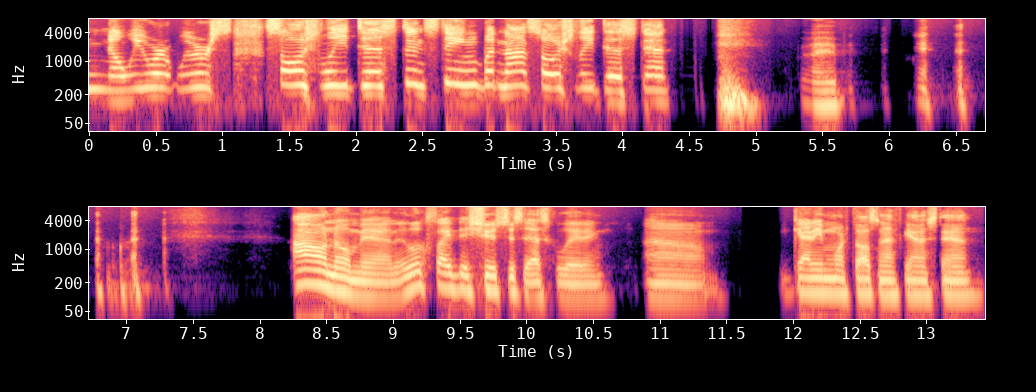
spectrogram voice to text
you know, we were we were socially distancing, but not socially distant." Right. I don't know, man. It looks like this shit's just escalating. Um, you got any more thoughts on Afghanistan?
